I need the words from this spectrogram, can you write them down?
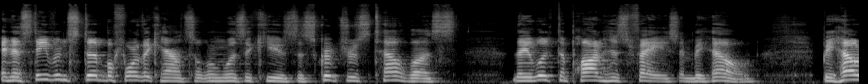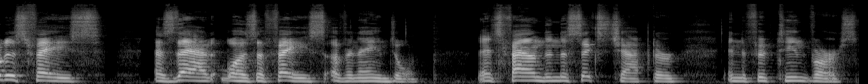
And as Stephen stood before the council and was accused, the scriptures tell us they looked upon his face and beheld, beheld his face as that was the face of an angel. That's found in the sixth chapter, in the fifteenth verse.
